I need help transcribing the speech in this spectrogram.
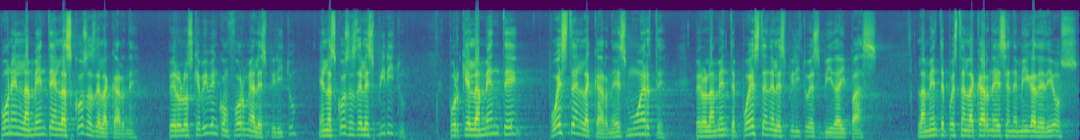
ponen la mente en las cosas de la carne, pero los que viven conforme al Espíritu, en las cosas del Espíritu. Porque la mente puesta en la carne es muerte, pero la mente puesta en el Espíritu es vida y paz. La mente puesta en la carne es enemiga de Dios,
